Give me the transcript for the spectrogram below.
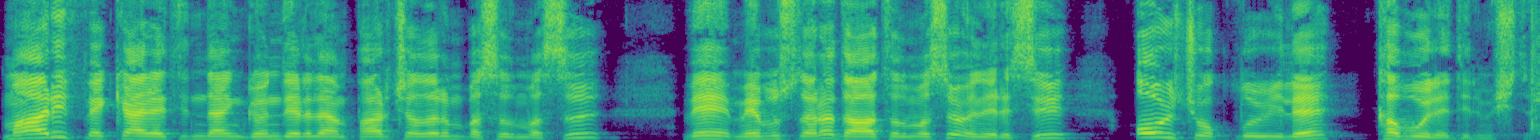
Marif Vekaletinden gönderilen parçaların basılması ve mebuslara dağıtılması önerisi oy çokluğu ile kabul edilmiştir.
